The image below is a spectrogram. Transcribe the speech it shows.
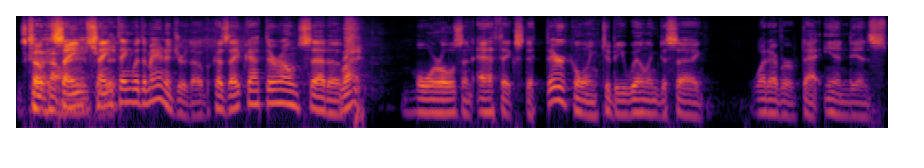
It's So kinda how I same same it. thing with the manager though, because they've got their own set of Right. morals and ethics that they're going to be willing to say whatever that end is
